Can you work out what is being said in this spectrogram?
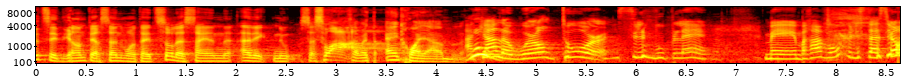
Toutes ces grandes personnes vont être sur la scène avec nous ce soir. Ça va être incroyable. À quand le World Tour, s'il vous plaît? Mais bravo, félicitations.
